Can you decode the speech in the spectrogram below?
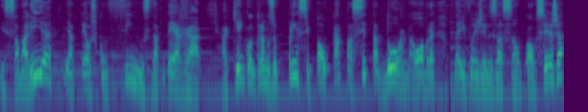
e Samaria e até os confins da terra. Aqui encontramos o principal capacitador da obra da evangelização, qual seja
